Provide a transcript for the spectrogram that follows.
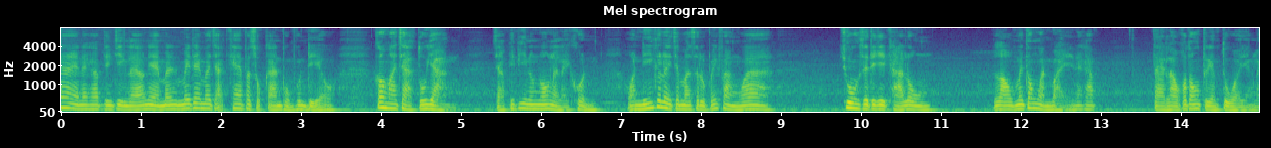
ง่ายๆนะครับ จริงๆแล้วเนี่ยมันไม่ได้มาจากแค่ประสบการณ์ผมคนเดียว ก็มาจากตัวอย่าง จากพี่ๆน้องๆหลาย ๆ คน วันนี้ก็เลยจะมาสรุปให้ฟังว่าช่วงเศรษฐกิจขาลง เราไม่ต้องหวั่นไหวนะครับ แต่เราก็ต้องเตรียมตัวอย่างไร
